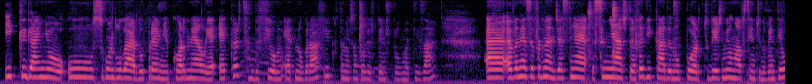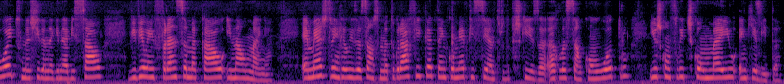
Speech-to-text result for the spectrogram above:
e que ganhou o segundo lugar do prémio Cornélia Eckert, de filme etnográfico, também são coisas que podemos problematizar. A Vanessa Fernandes é cineasta radicada no Porto desde 1998, nascida na Guiné-Bissau, viveu em França, Macau e na Alemanha. É mestra em realização cinematográfica, tem como epicentro de pesquisa a relação com o outro e os conflitos com o meio em que habita.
